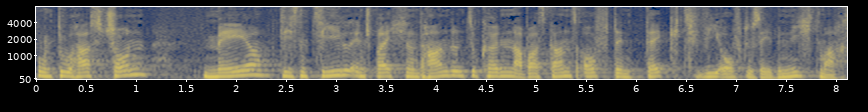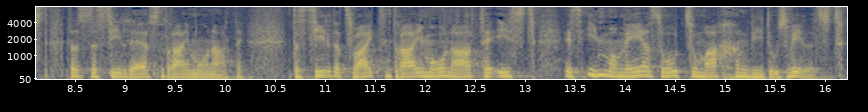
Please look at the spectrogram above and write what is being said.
und du hast schon mehr diesem Ziel entsprechend handeln zu können, aber hast ganz oft entdeckt, wie oft du es eben nicht machst. Das ist das Ziel der ersten drei Monate. Das Ziel der zweiten drei Monate ist, es immer mehr so zu machen, wie du es willst.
